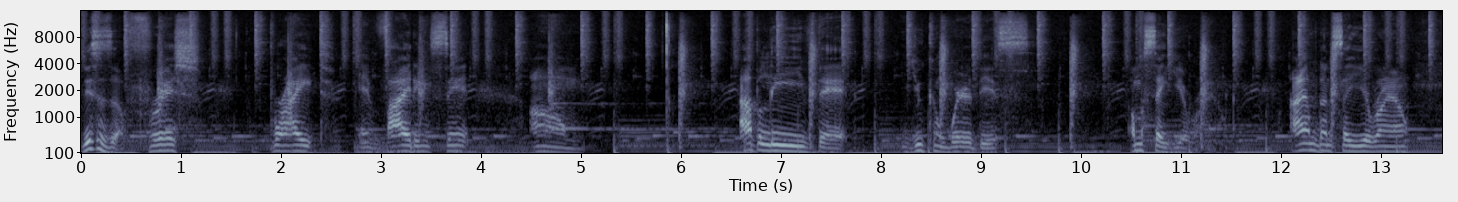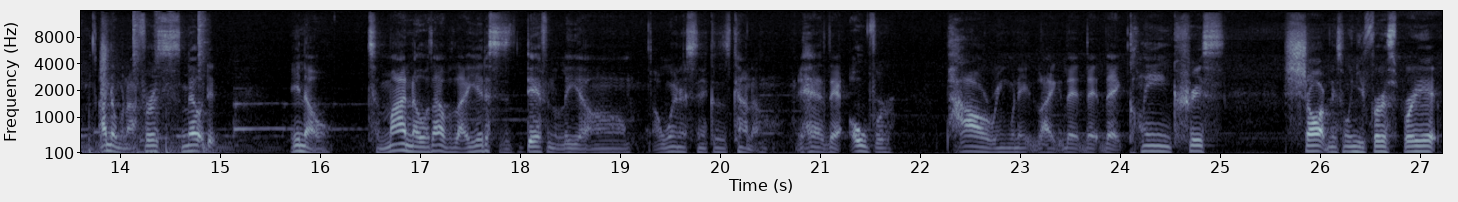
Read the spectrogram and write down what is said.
this is a fresh, bright, inviting scent. Um, I believe that you can wear this, I'm gonna say year round. I am gonna say year round. I know when I first smelled it, you know, to my nose, I was like, yeah, this is definitely a, um, a winter scent because it's kind of, it has that overpowering when it like that, that, that clean, crisp sharpness when you first spray it.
